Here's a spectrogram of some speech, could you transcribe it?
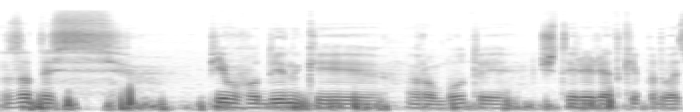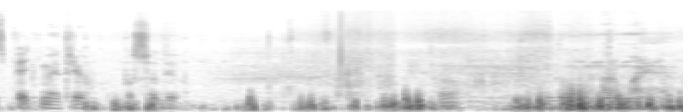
за десь півгодинки роботи 4 рядки по 25 метрів посадив. Думаю, нормально.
